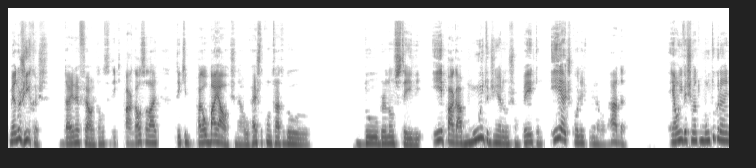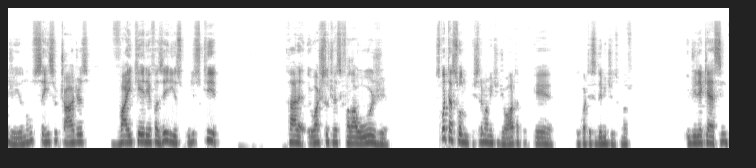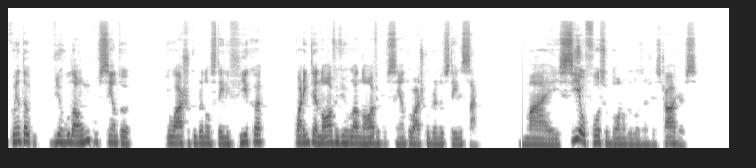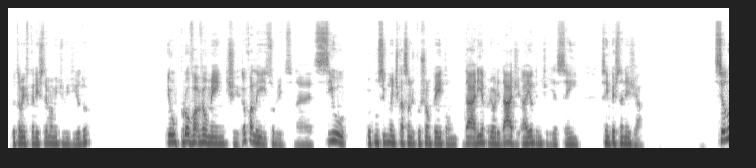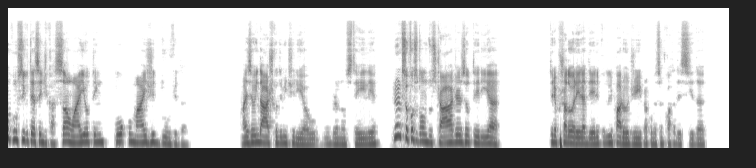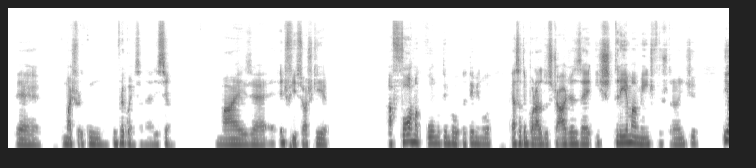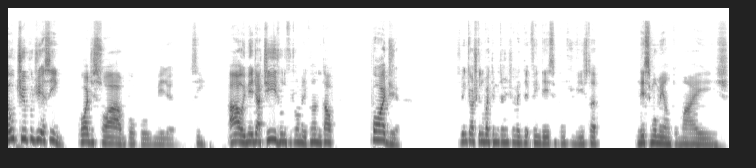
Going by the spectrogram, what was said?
menos ricas da NFL. Então você tem que pagar o salário, tem que pagar o buyout, né? O resto do contrato do do Brandon Staley e pagar muito dinheiro no Sean Payton e a escolha de primeira rodada é um investimento muito grande. Eu não sei se o Chargers vai querer fazer isso. Por isso que, cara, eu acho que se eu tivesse que falar hoje, isso pode estar soando extremamente idiota, porque ele pode ter sido demitido. Eu diria que é 50 49,1% eu acho que o Brandon Staley fica, 49,9% eu acho que o Brandon Staley sai. Mas se eu fosse o dono do Los Angeles Chargers, eu também ficaria extremamente dividido. Eu provavelmente, eu falei sobre isso, né? Se o, eu consigo uma indicação de que o Sean Payton daria prioridade, aí eu demitiria sem, sem pestanejar. Se eu não consigo ter essa indicação, aí eu tenho um pouco mais de dúvida. Mas eu ainda acho que eu demitiria o, o Brandon Staley. Primeiro que se eu fosse o dono dos Chargers, eu teria teria puxado a orelha dele quando ele parou de ir pra convenção de quarta descida é, mais, com, com frequência, né, esse ano. Mas é, é difícil, eu acho que a forma como terminou essa temporada dos Chargers é extremamente frustrante. E é o tipo de, assim, pode soar um pouco, assim, ah, o imediatismo do futebol americano e tal. Pode. Se bem que eu acho que não vai ter muita gente que vai defender esse ponto de vista nesse momento, mas.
